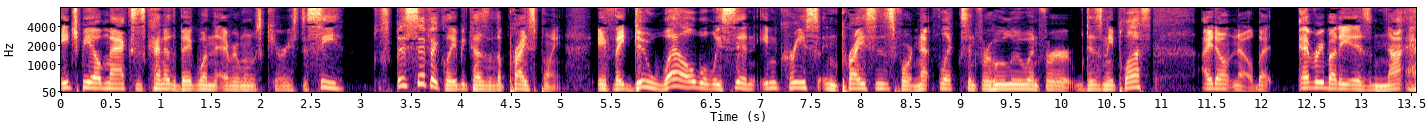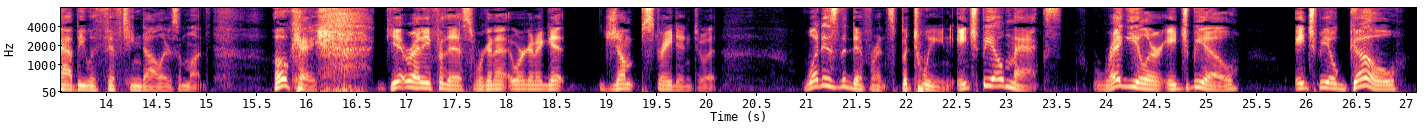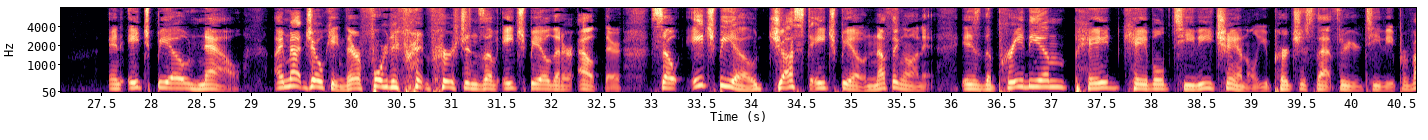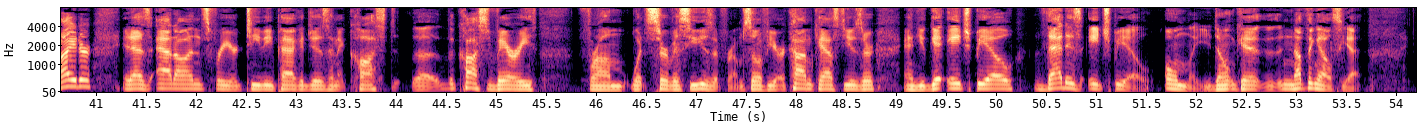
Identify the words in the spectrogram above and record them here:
hbo max is kind of the big one that everyone was curious to see specifically because of the price point. If they do well will we see an increase in prices for netflix and for hulu and for disney plus? I don't know but everybody is not happy with $15 a month. Okay get ready for this. We're gonna we're gonna get jump straight into it what is the difference between HBO Max, regular HBO, HBO Go, and HBO Now? I'm not joking. There are four different versions of HBO that are out there. So HBO, just HBO, nothing on it, is the premium paid cable TV channel. You purchase that through your TV provider. It has add-ons for your TV packages, and it cost uh, the cost varies from what service you use it from. So if you're a Comcast user and you get HBO, that is HBO only. You don't get nothing else yet.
